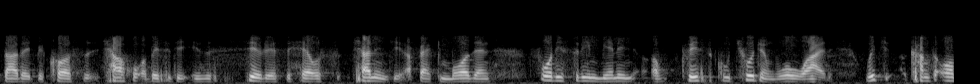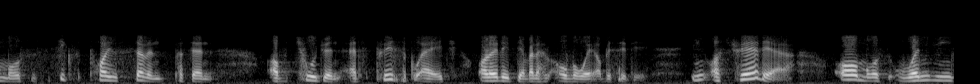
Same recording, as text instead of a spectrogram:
study because childhood obesity is a serious health challenge affecting more than 43 million of preschool children worldwide, which counts almost 6.7% of children at preschool age already develop overweight obesity. In Australia, almost one in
